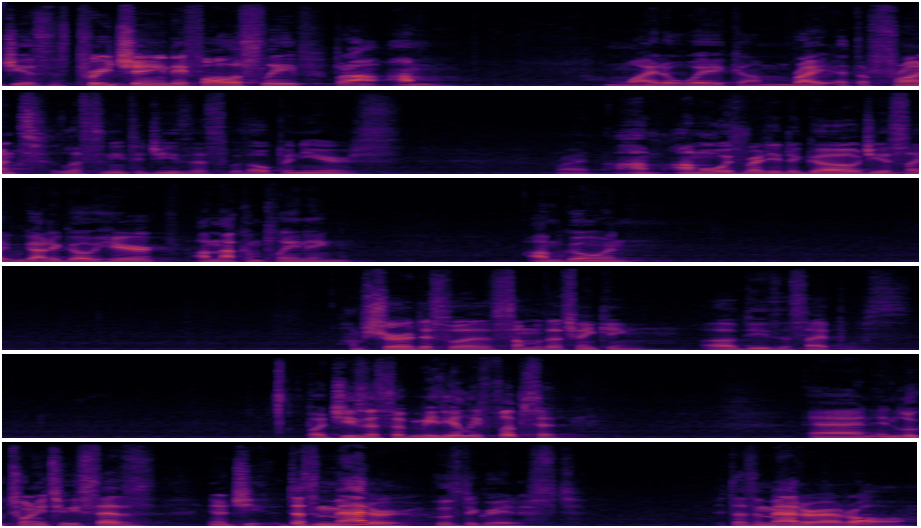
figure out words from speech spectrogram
Jesus is preaching, they fall asleep. But I'm, I'm wide awake. I'm right at the front listening to Jesus with open ears. Right? I'm, I'm always ready to go. Jesus like, we got to go here. I'm not complaining. I'm going. I'm sure this was some of the thinking of these disciples. But Jesus immediately flips it. And in Luke 22, he says, you know, it doesn't matter who's the greatest. It doesn't matter at all.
